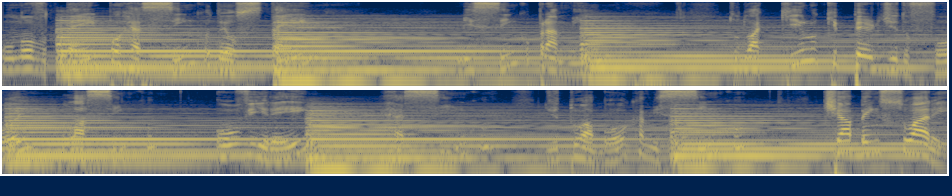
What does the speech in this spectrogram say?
um novo tempo, Ré 5, Deus tem, Mi 5 para mim, tudo aquilo que perdido foi, Lá 5, ouvirei, Ré 5, de tua boca, Mi 5, te abençoarei.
